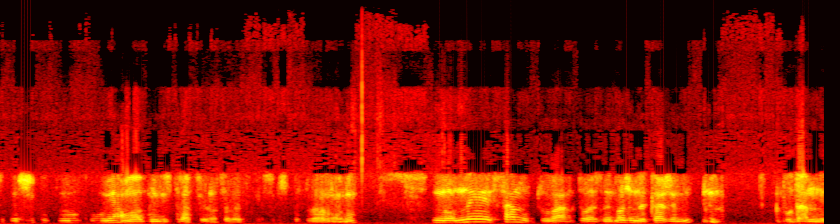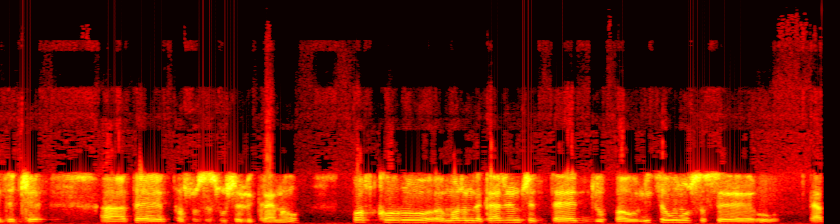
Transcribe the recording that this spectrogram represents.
се държи като колониална администрация на Съветския съюз това време. Но не е само това. Тоест не можем да кажем, по данните, че а, те просто са слушали Кремъл. По-скоро можем да кажем, че те допълнително са се така,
